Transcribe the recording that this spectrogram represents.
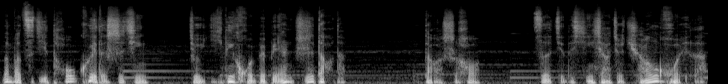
那么自己偷窥的事情就一定会被别人知道的，到时候。自己的形象就全毁了，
